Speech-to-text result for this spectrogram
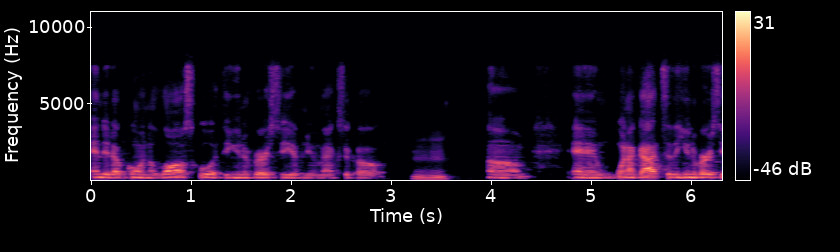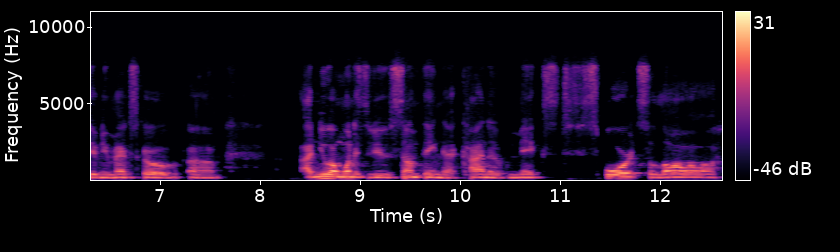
Ended up going to law school at the University of New Mexico. Mm-hmm. Um, and when I got to the University of New Mexico, um, I knew I wanted to do something that kind of mixed sports, law,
